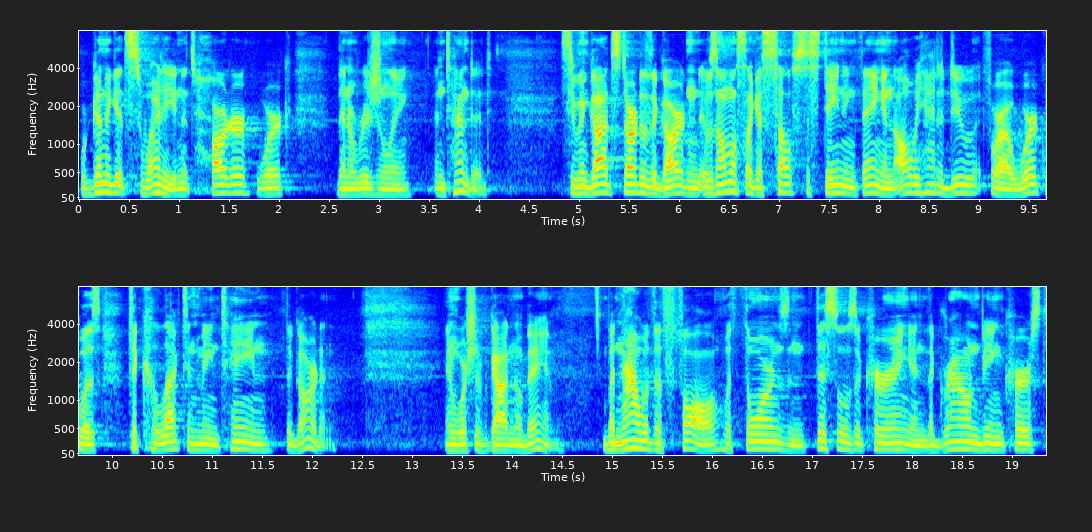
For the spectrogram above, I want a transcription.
We're going to get sweaty, and it's harder work than originally intended. See, when God started the garden, it was almost like a self sustaining thing, and all we had to do for our work was to collect and maintain the garden and worship God and obey Him. But now, with the fall, with thorns and thistles occurring and the ground being cursed,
